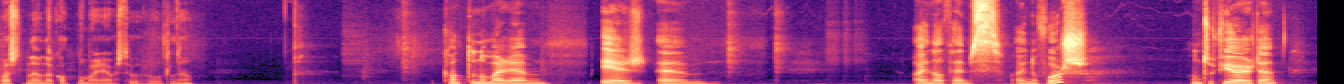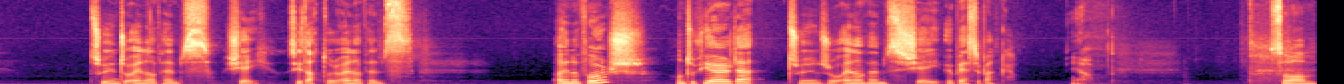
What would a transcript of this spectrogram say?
Hva er det nevna kontonummer jeg vil på til det? Kontonummer er um, 91 104 104 391 tjej. Sitt attor 91 104 104 391 tjej i Besserbanka. Så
